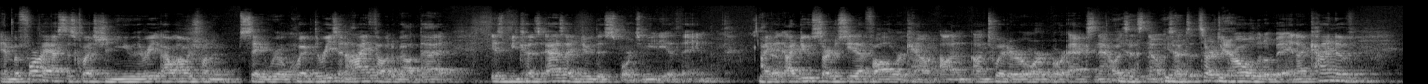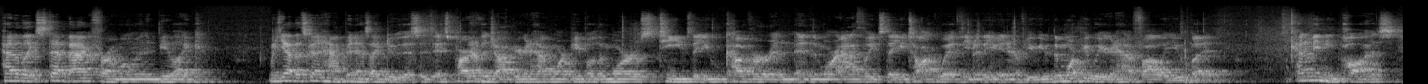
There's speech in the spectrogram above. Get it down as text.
And before I ask this question to you, the re- I, I just want to say real quick the reason I thought about that is because as I do this sports media thing, yeah. I, I, do start to see that follower count on, on Twitter or, or X now as yeah. it's known. Yeah. So it starts to grow a little bit. And I kind of had to like step back for a moment and be like, well, yeah, that's going to happen as I do this. it's part of the job. You're going to have more people, the more teams that you cover, and, and the more athletes that you talk with, you know, that you interview, the more people you're going to have follow you. But kind of made me pause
